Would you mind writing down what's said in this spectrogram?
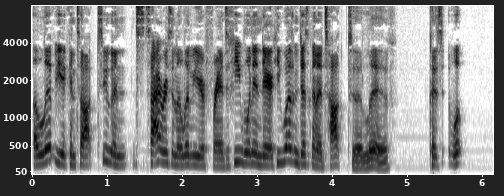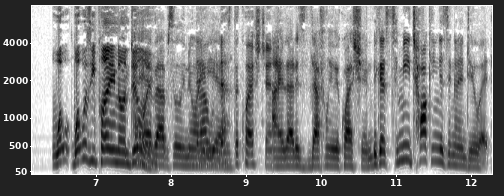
Olivia can talk too. And Cyrus and Olivia are friends. If he went in there, he wasn't just going to talk to Liv. Because what, what, what was he planning on doing? I have absolutely no That- idea. that's the question. I, that is definitely the question. Because to me, talking isn't going to do it.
